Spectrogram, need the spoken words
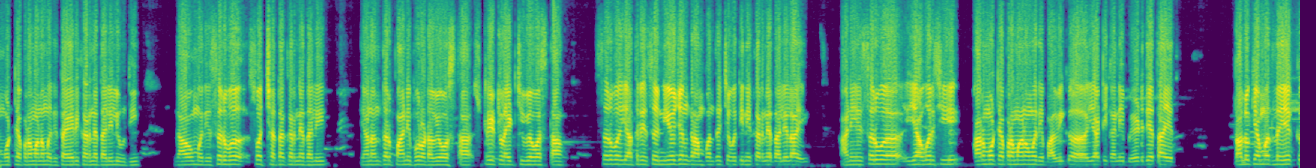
मोठ्या प्रमाणामध्ये तयारी करण्यात आलेली होती. गावामध्ये सर्व स्वच्छता करण्यात आली. त्यानंतर पाणी पुरवठा व्यवस्था स्ट्रीट लाईटची व्यवस्था सर्व यात्रेचं नियोजन ग्रामपंचायतच्या वतीने करण्यात आलेलं आहे. आणि सर्व यावर्षी फार मोठ्या प्रमाणामध्ये भाविक या ठिकाणी भेट देत आहेत. तालुक्यामधलं एक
